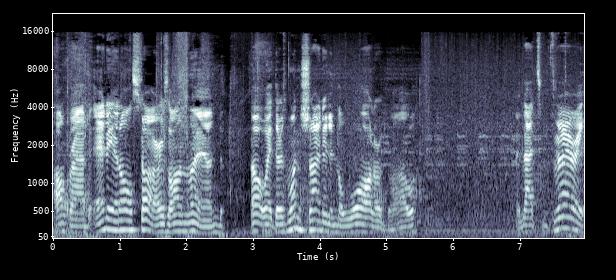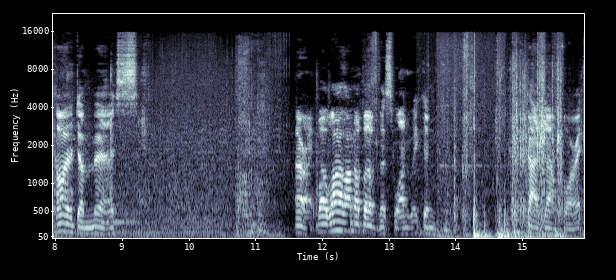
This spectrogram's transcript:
I'll grab any and all stars on land. Oh, wait, there's one shining in the water, though. And that's very hard to miss. Alright, well, while I'm above this one, we can dive down for it.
